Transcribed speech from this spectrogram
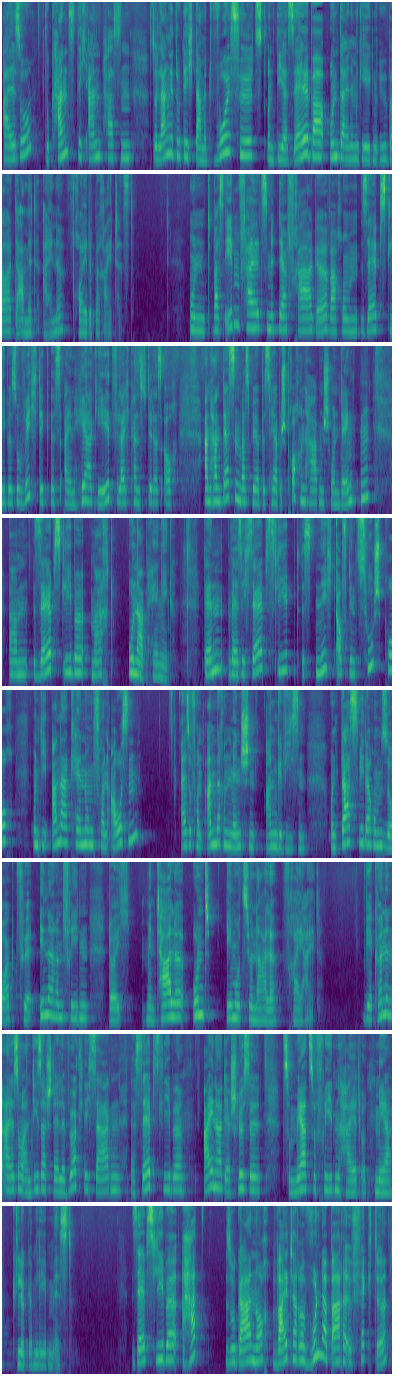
Also, du kannst dich anpassen, solange du dich damit wohlfühlst und dir selber und deinem Gegenüber damit eine Freude bereitest. Und was ebenfalls mit der Frage, warum Selbstliebe so wichtig ist, einhergeht, vielleicht kannst du dir das auch anhand dessen, was wir bisher besprochen haben, schon denken. Ähm, Selbstliebe macht unabhängig. Denn wer sich selbst liebt, ist nicht auf den Zuspruch und die Anerkennung von außen, also von anderen Menschen, angewiesen. Und das wiederum sorgt für inneren Frieden durch mentale und emotionale Freiheit. Wir können also an dieser Stelle wirklich sagen, dass Selbstliebe einer der Schlüssel zu mehr Zufriedenheit und mehr Glück im Leben ist. Selbstliebe hat sogar noch weitere wunderbare Effekte,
